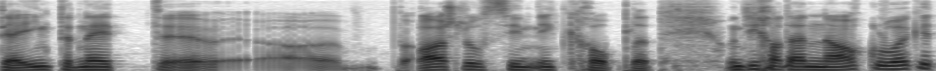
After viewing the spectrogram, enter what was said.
der Internetanschluss äh, sind nicht gekoppelt. Und ich habe dann nachgeschaut,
